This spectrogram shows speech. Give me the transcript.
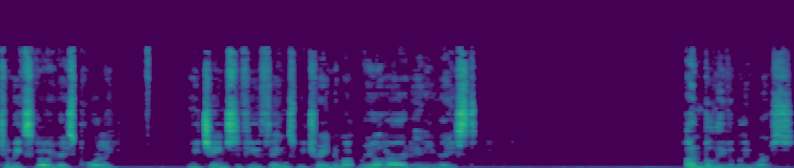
two weeks ago, he raced poorly. We changed a few things. We trained him up real hard, and he raced unbelievably worse.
